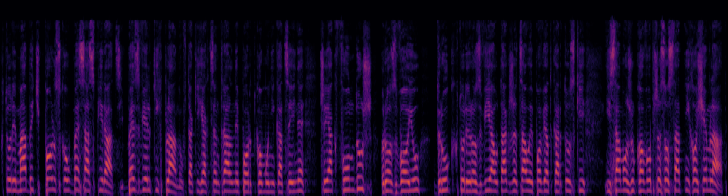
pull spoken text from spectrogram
który ma być Polską bez aspiracji, bez wielkich planów, takich jak Centralny Port Komunikacyjny, czy jak Fundusz Rozwoju Dróg, który rozwijał także cały powiat kartuski i samo Żukowo przez ostatnich 8 lat.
